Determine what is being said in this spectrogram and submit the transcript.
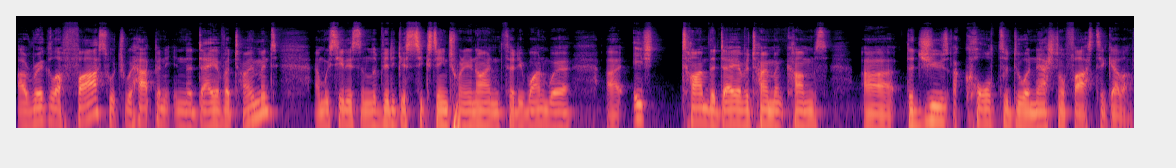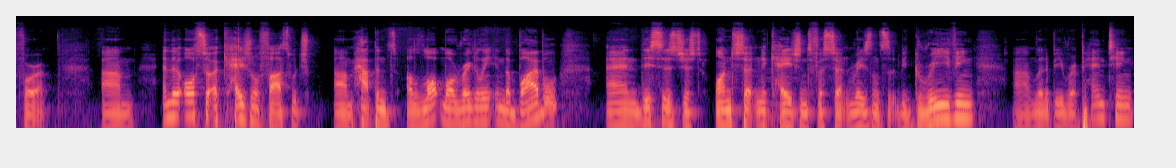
a regular fast, which would happen in the Day of Atonement. And we see this in Leviticus 16, 29 and 31, where uh, each time the Day of Atonement comes, uh, the Jews are called to do a national fast together for it. Um, and there are also occasional fasts, which um, happens a lot more regularly in the Bible. And this is just on certain occasions for certain reasons. It be grieving, um, let it be repenting.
